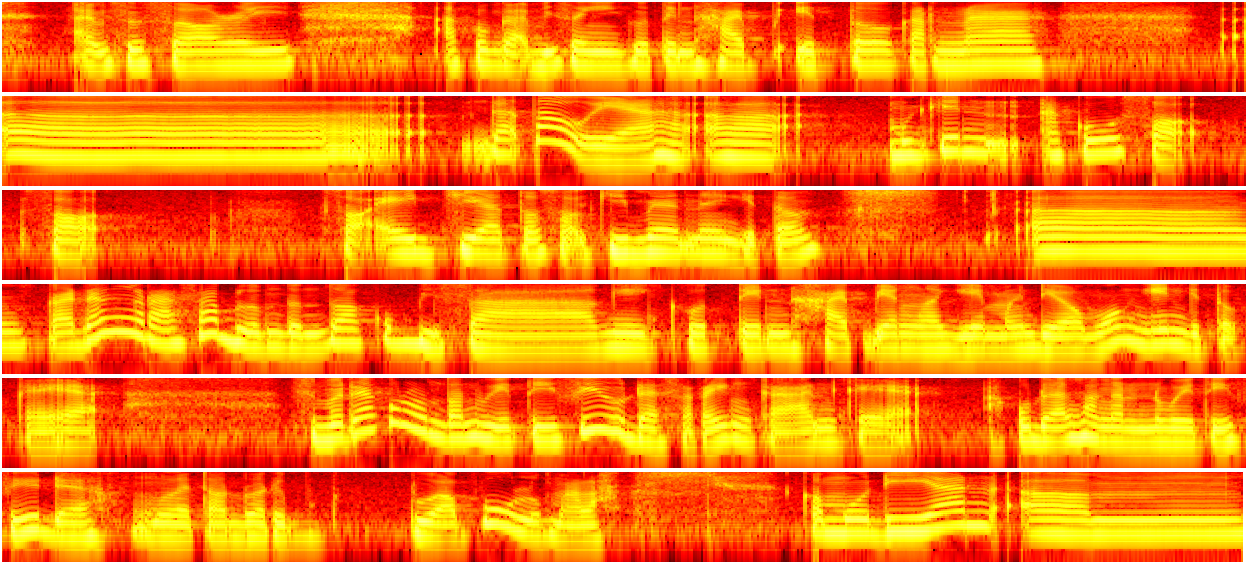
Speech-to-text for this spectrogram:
I'm so sorry. Aku nggak bisa ngikutin hype itu karena eh, nggak uh, tahu ya. Uh, mungkin aku sok sok sok edgy atau sok gimana gitu. Uh, kadang ngerasa belum tentu aku bisa ngikutin hype yang lagi emang diomongin gitu. Kayak sebenarnya aku nonton WTV udah sering kan kayak aku udah langganan WTV udah mulai tahun 2000 20 malah. Kemudian um,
